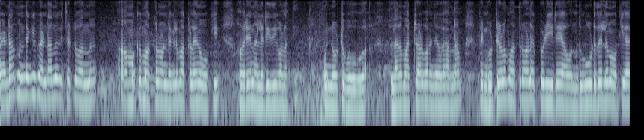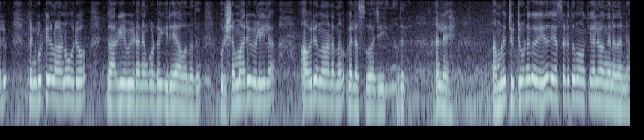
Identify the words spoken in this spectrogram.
വേണ്ടാന്നുണ്ടെങ്കിൽ വേണ്ടാന്ന് വെച്ചിട്ട് വന്ന് നമുക്ക് മക്കളുണ്ടെങ്കിൽ മക്കളെ നോക്കി അവരെ നല്ല രീതിയിൽ വളർത്തി മുന്നോട്ട് പോവുക. അല്ലാതെ മറ്റൊരാൾ പറഞ്ഞു കാരണം പെൺകുട്ടികൾ മാത്രമാണ് എപ്പോഴും ഇരയാവുന്നത്. കൂടുതൽ നോക്കിയാലും പെൺകുട്ടികളാണ് ഓരോ ഗാർഹിക പീഡനം കൊണ്ട് ഇരയാവുന്നത്. പുരുഷന്മാർ വെളിയിൽ അവർ നടന്ന് വിലസുക ചെയ്യുന്നത്. അല്ലേ? നമ്മൾ ചുറ്റുമുണ്ട് ഏത് കേസെടുത്ത് നോക്കിയാലും അങ്ങനെ തന്നെ.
